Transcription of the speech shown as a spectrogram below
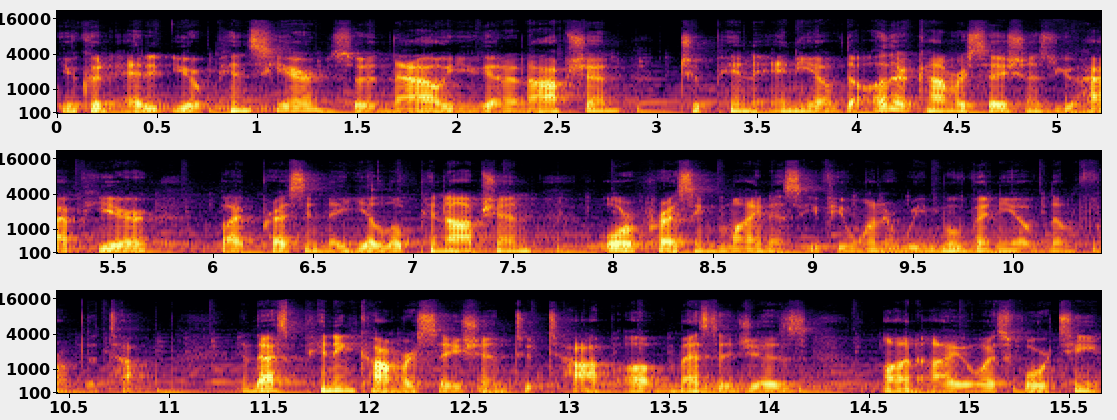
You could edit your pins here. So now you get an option to pin any of the other conversations you have here by pressing the yellow pin option or pressing minus if you want to remove any of them from the top and that's pinning conversation to top up messages on iOS 14.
